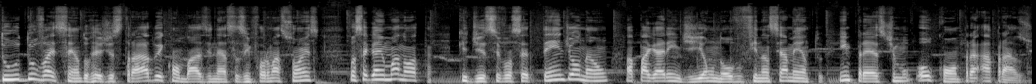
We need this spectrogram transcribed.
tudo vai sendo registrado e, com base nessas informações, você ganha uma nota que diz se você tende ou não a pagar em dia um novo financiamento, empréstimo ou compra a prazo.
